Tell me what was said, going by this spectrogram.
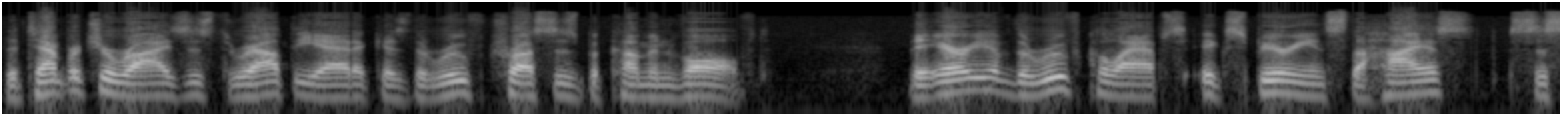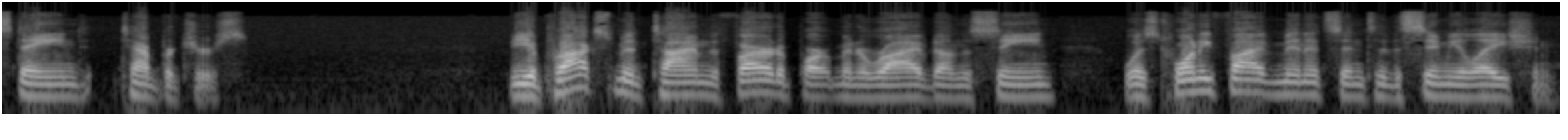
the temperature rises throughout the attic as the roof trusses become involved. The area of the roof collapse experienced the highest sustained temperatures. The approximate time the fire department arrived on the scene was 25 minutes into the simulation.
